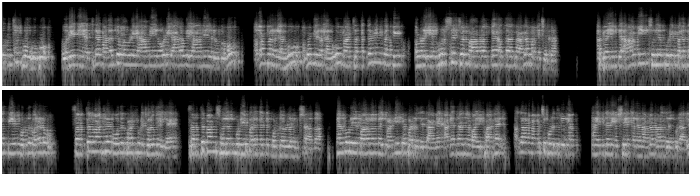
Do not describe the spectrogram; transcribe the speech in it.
ஒத்து போகுமோ ஒரே நேரத்துல மலக்குமாருடைய ஆமீனோடு யாருடைய ஆமீன் இருக்குமோ அவமரலகு அவமிரலகு நான் சத்தமின் தப்பி அவருடைய முன்சென்ற பாவங்கள் அல்லாஹ் மன்னிச்சிடுறான் அப்ப இந்த ஆமீன் சொல்லக்கூடிய பழக்கத்தையே கொண்டு வரணும் சப்தமாக ஓதப்படக்கூடிய தொழுகையில சப்தமாக சொல்லக்கூடிய பழக்கத்தை கொண்டு வரணும் நம்முடைய பாவங்கள் மன்னிக்கப்படுறதுக்காக அழகான வாய்ப்பாக அல்லாரம் அமைச்சு கொடுத்துருக்கலாம் இத்தனை விஷயங்களை நாம மறந்துடக்கூடாது.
